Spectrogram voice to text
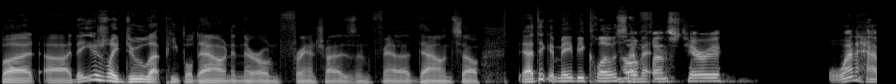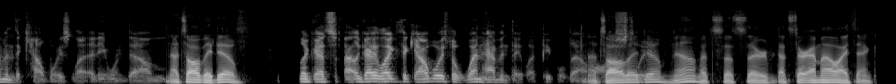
but uh, they usually do let people down in their own franchise and fa- down. So I think it may be close. No I ma- offense, Terry. When haven't the Cowboys let anyone down? that's all they do. Look, that's like I like the Cowboys, but when haven't they let people down? That's all they do. No, that's that's their that's their mo. I think.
